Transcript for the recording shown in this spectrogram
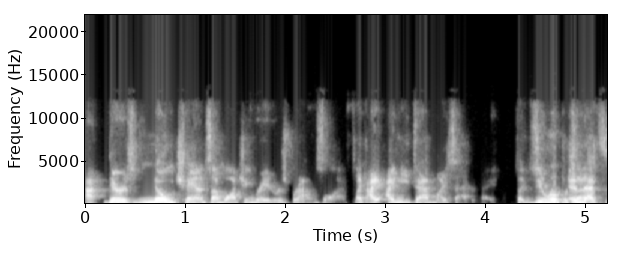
I, there is no chance I'm watching Raiders Browns live. Like I, I need to have my Saturday. It's like zero percent. And that's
